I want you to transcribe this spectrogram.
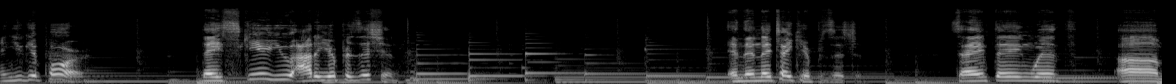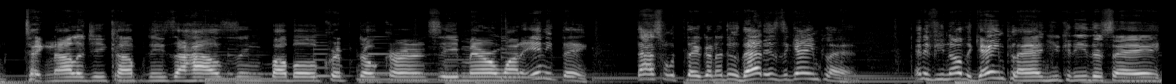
and you get poorer. They scare you out of your position. And then they take your position. Same thing with um, technology companies, the housing bubble, cryptocurrency, marijuana, anything. That's what they're going to do. That is the game plan. And if you know the game plan, you could either say,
